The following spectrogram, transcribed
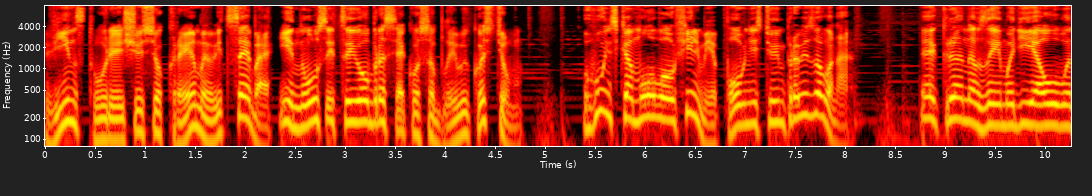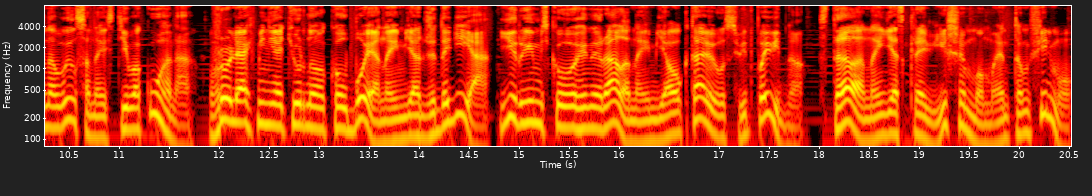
Він створює щось окреме від себе і носить цей образ як особливий костюм. Гунська мова у фільмі повністю імпровізована. Екранна взаємодія Оуена Вилсона і Стіва Кугана в ролях мініатюрного колбоя на ім'я Джедедія і римського генерала на ім'я Октавіус, відповідно, стала найяскравішим моментом фільму,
